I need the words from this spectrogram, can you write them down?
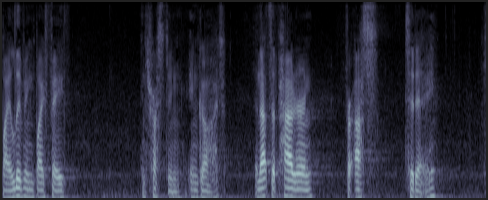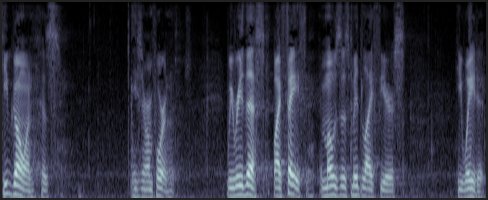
by living by faith and trusting in God. And that's a pattern for us today. Keep going because these are important. We read this by faith in Moses' midlife years, he waited.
